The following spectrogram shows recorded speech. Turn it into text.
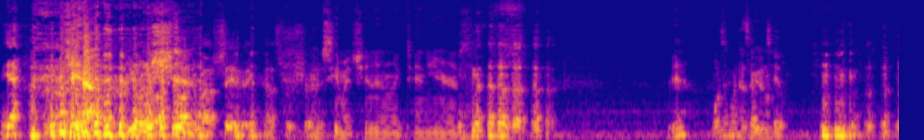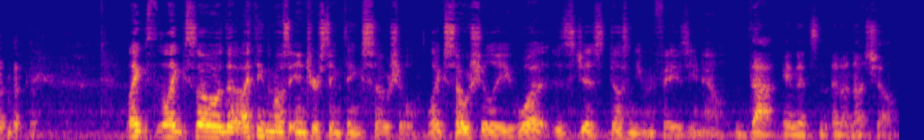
Yeah, Yeah. you don't know shit about shaving. That's for sure. I haven't seen my chin in like ten years. Wonder yeah. what's that's up a good to. Like, like so. The I think the most interesting thing social. Like socially, what is just doesn't even phase you now. that in its in a nutshell.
